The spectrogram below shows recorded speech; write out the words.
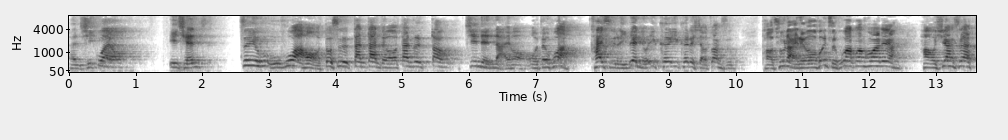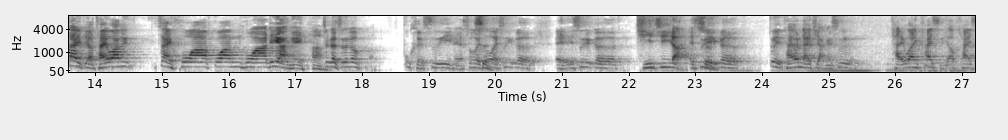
很奇怪哦，以前。这一幅画哈都是淡淡的哦，但是到今年来哈，我的画开始里面有一颗一颗的小钻石跑出来了哦，会一直发光发亮，好像是要代表台湾在发光发亮哎，啊、这个是个不可思议呢，所以说也是一个诶，是一个奇迹啦，也是一个对台湾来讲也是。台湾开始要开始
